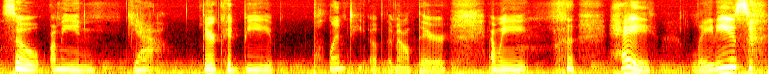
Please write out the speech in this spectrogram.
So, I mean, yeah, there could be plenty of them out there. And we, hey, ladies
